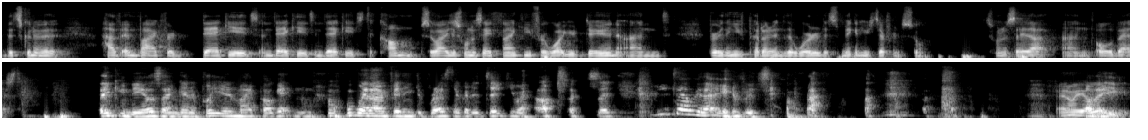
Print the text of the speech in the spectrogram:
that's going to have impact for decades and decades and decades to come. So i just want to say thank you for what you're doing and for everything you've put out into the world. It's making a huge difference. So just want to say that and all the best Thank you, Niels. I'm going to put you in my pocket, and when I'm feeling depressed, I'm going to take you out and say, "Can you tell me that please?" anyway, I'll okay. let you.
